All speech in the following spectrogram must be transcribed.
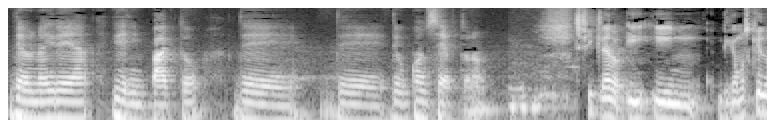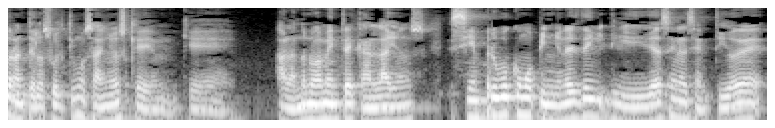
de una idea y del impacto de, un concepto, ¿no? Sí, claro, y, digamos que durante los últimos años que, hablando nuevamente de Can Lions, siempre hubo como opiniones divididas en el sentido de,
